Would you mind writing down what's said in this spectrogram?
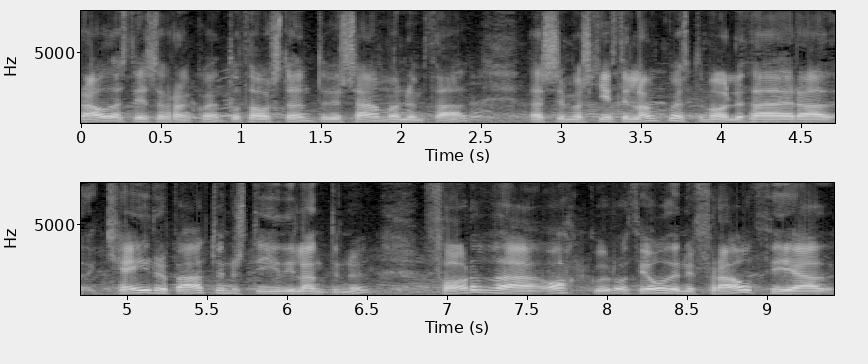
ráðast í þessa framkvæmt og þá stöndum við saman um það. Það sem að skiptir langmestu máli það er að keira upp atvinnustíð í landinu, forða okkur og þjóðinni frá því að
